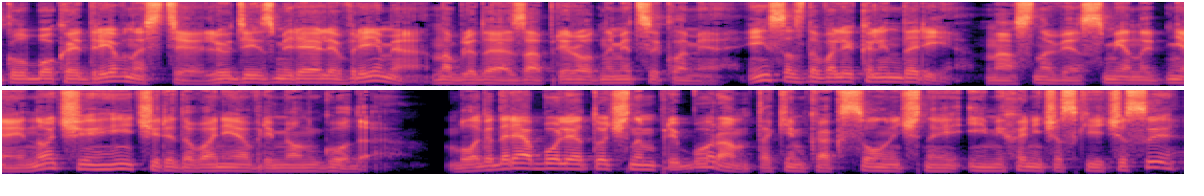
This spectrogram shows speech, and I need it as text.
глубокой древности люди измеряли время, наблюдая за природными циклами, и создавали календари на основе смены дня и ночи и чередования времен года. Благодаря более точным приборам, таким как солнечные и механические часы,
